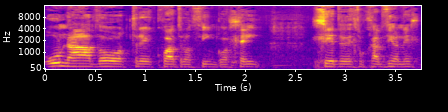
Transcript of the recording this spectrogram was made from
una, dos, tres, cuatro, cinco, seis, siete de sus canciones.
